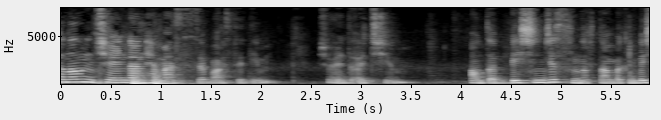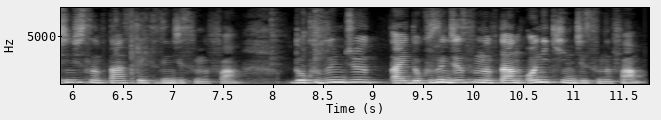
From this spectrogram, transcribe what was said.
kanalın içeriğinden hemen size bahsedeyim. Şöyle de açayım. Alda 5. sınıftan bakın 5. sınıftan 8. sınıfa 9. ay 9. sınıftan 12. sınıfa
